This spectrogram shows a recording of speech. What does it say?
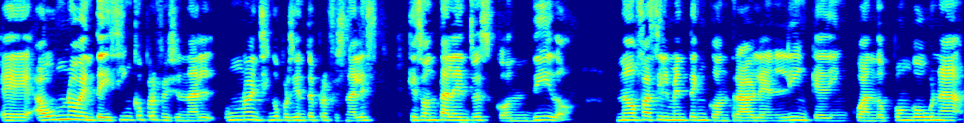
eh, a un 95 profesional, un 95% de profesionales que son talento escondido, no fácilmente encontrable en LinkedIn. Cuando pongo una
